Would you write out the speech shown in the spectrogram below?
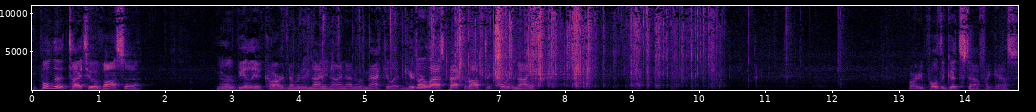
We pulled the Tai Tuivasa memorabilia card, numbered to 99 out of Immaculate. And here's our last pack of optic for the night. Already pulled the good stuff, I guess.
